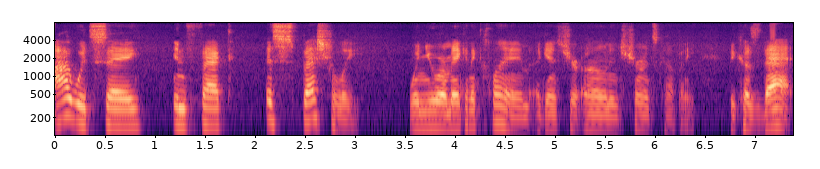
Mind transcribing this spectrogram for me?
I would say, in fact, especially when you are making a claim against your own insurance company, because that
